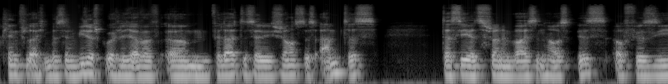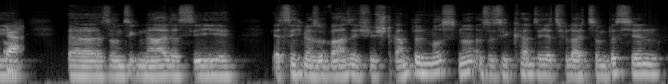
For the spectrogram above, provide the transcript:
klingt vielleicht ein bisschen widersprüchlich, aber ähm, vielleicht ist ja die Chance des Amtes, dass sie jetzt schon im Weißen Haus ist, auch für sie ja. äh, so ein Signal, dass sie jetzt nicht mehr so wahnsinnig viel strampeln muss. Ne? Also sie kann sich jetzt vielleicht so ein bisschen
